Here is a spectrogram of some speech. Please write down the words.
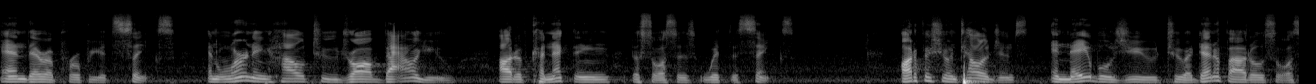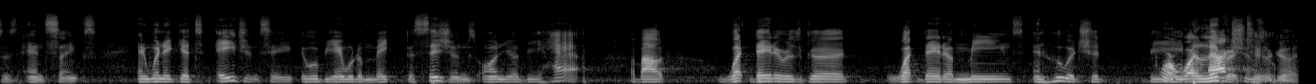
and their appropriate sinks and learning how to draw value out of connecting the sources with the sinks artificial intelligence enables you to identify those sources and sinks, and when it gets agency, it will be able to make decisions on your behalf about what data is good, what data means, and who it should be Or what delivered actions to. are good.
